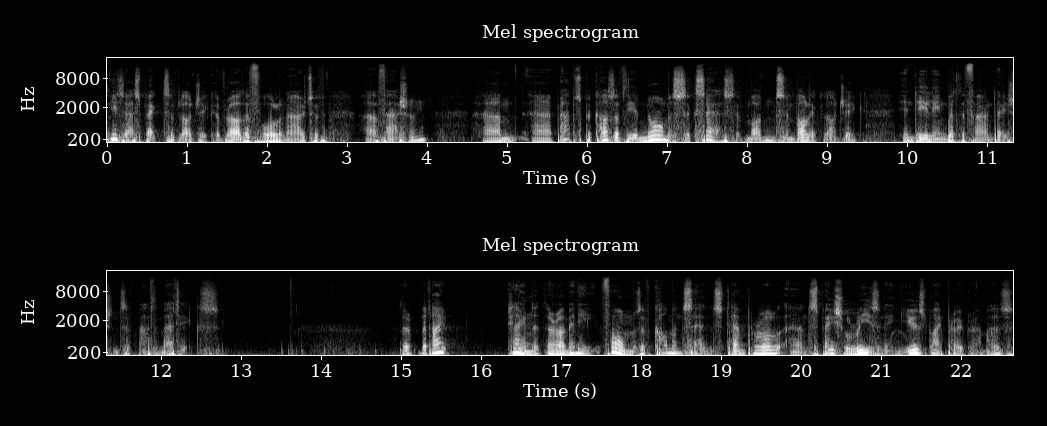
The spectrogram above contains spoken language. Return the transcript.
These aspects of logic have rather fallen out of uh, fashion, um, uh, perhaps because of the enormous success of modern symbolic logic in dealing with the foundations of mathematics. There, but I claim that there are many forms of common sense, temporal and spatial reasoning used by programmers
